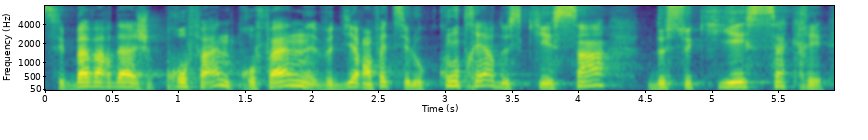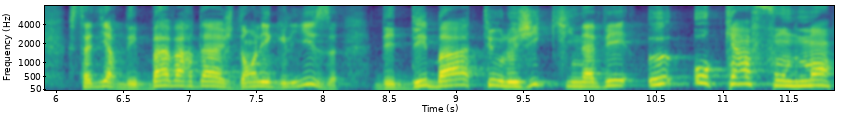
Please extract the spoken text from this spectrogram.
Ces bavardages profanes, profane veut dire en fait c'est le contraire de ce qui est saint, de ce qui est sacré. C'est-à-dire des bavardages dans l'Église, des débats théologiques qui n'avaient eux aucun fondement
